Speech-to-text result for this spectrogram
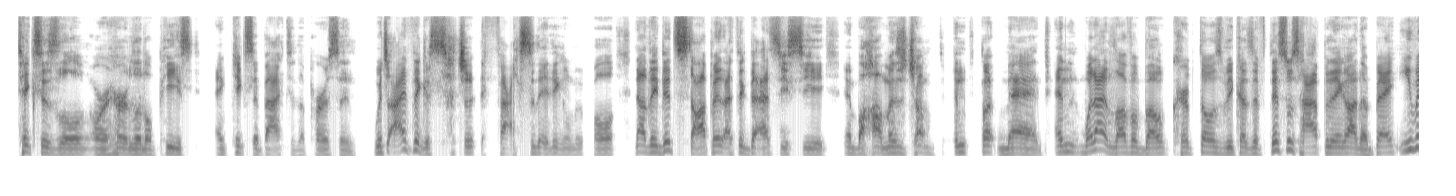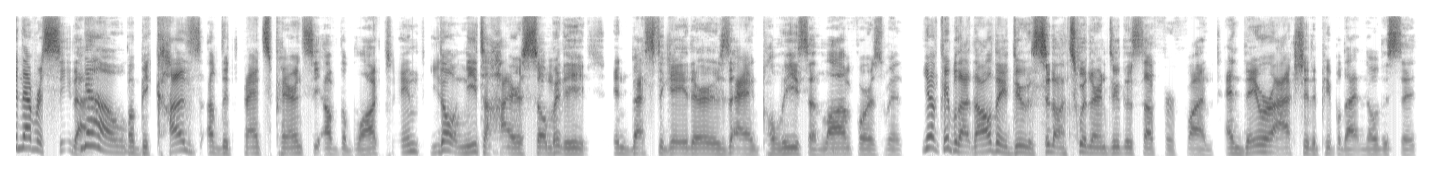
takes his little or her little piece and kicks it back to the person, which I think is such a fascinating loophole. Now they did stop it. I think the SEC in Bahamas jumped in, but man, and what I love about crypto is because if this was happening on a bank, you would never see that. No. But because of the transparency of the blockchain, you don't need to hire so many investigators and police and law enforcement you have people that all they do is sit on Twitter and do this stuff for fun. And they were actually the people that noticed it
